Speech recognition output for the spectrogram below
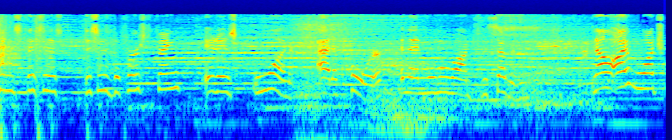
since this is this is the first thing, it is one out of four, and then we'll move on to the seven. Now I've watched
